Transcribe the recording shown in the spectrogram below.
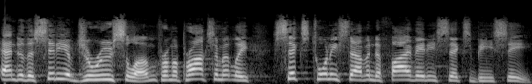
and to the city of Jerusalem from approximately 627 to 586 BC.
